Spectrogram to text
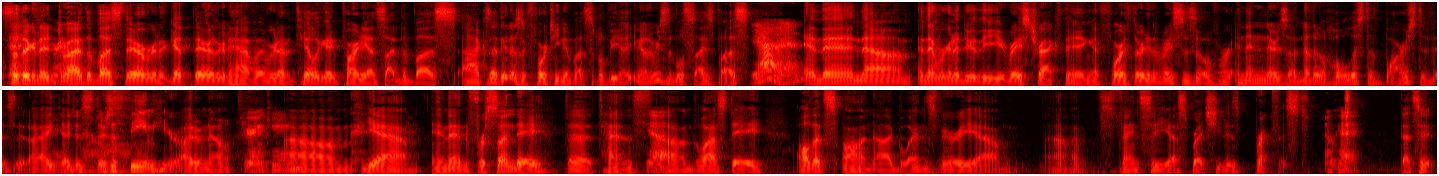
So they're gonna great. drive the bus there. We're gonna get there. They're gonna have a we're gonna have a tailgate party outside of the bus because I think there's like 14 of us. It'll be a you know a reasonable sized bus. Yeah, man. And then um, and then we're gonna do the racetrack thing at 4:30. The race is over, and then there's another whole list of bars to visit. I, I, I just there's a theme here. I don't know. Drinking. Um, yeah, and then for Sunday, the 10th, Yeah. um, the last day, all that's on uh, Glenn's very um, uh, fancy uh, spreadsheet is breakfast. okay. That's it.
